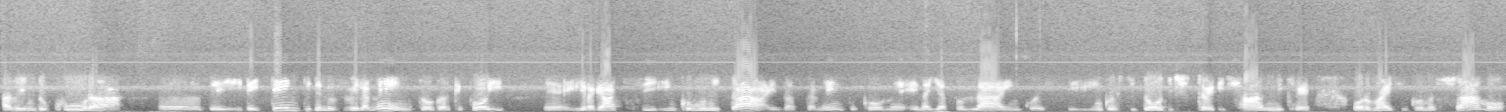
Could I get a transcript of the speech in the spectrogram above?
avendo cura eh, dei, dei, tempi dello svelamento, perché poi eh, i ragazzi in comunità, esattamente come Enayatollah in questi, in questi 12-13 anni che ormai ci conosciamo,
